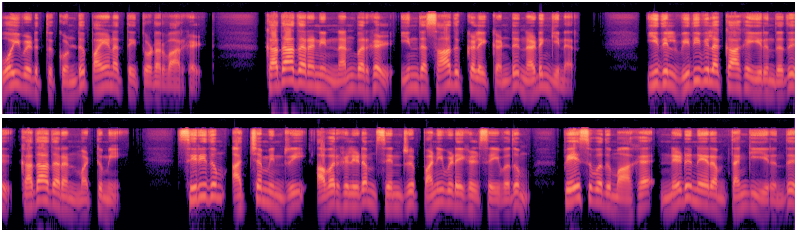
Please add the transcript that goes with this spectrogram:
ஓய்வெடுத்துக் கொண்டு பயணத்தை தொடர்வார்கள். கதாதரனின் நண்பர்கள் இந்த சாதுக்களைக் கண்டு நடுங்கினர். இதில் விதிவிலக்காக இருந்தது கதாதரன் மட்டுமே. சிறிதும் அச்சமின்றி அவர்களிடம் சென்று பணிவிடைகள் செய்வதும் பேசுவதுமாக நெடுநேரம் தங்கியிருந்து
